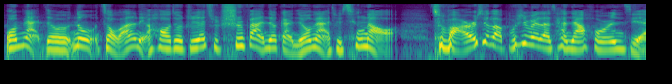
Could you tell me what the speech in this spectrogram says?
我们俩就弄走完了以后就直接去吃饭，就感觉我们俩去青岛去玩去了，不是为了参加红人节。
